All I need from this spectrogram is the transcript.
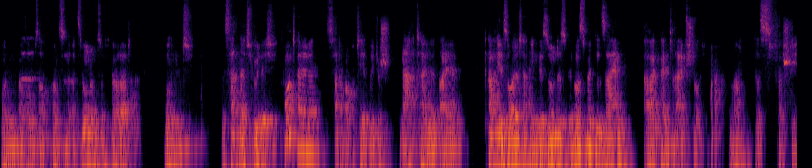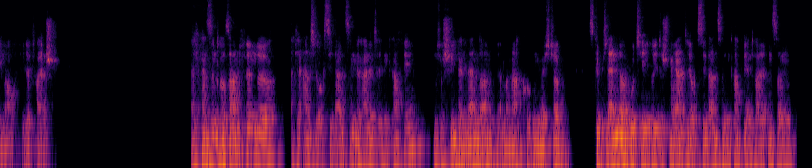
und warum es auch Konzentration und so fördert. Und es hat natürlich Vorteile, es hat aber auch theoretisch Nachteile, weil Kaffee sollte ein gesundes Genussmittel sein, aber kein Treibstoff. Ja, das verstehen auch viele falsch. Was ich ganz interessant finde, der Antioxidantiengehalt in Kaffee in verschiedenen Ländern, wenn man nachgucken möchte. Es gibt Länder, wo theoretisch mehr Antioxidantien in Kaffee enthalten sind,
